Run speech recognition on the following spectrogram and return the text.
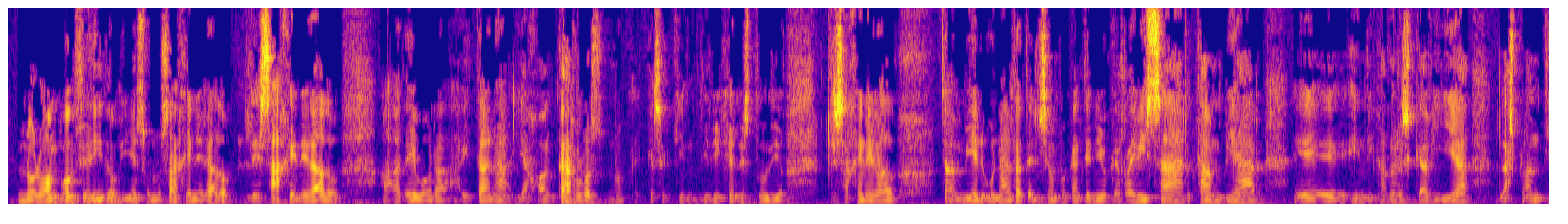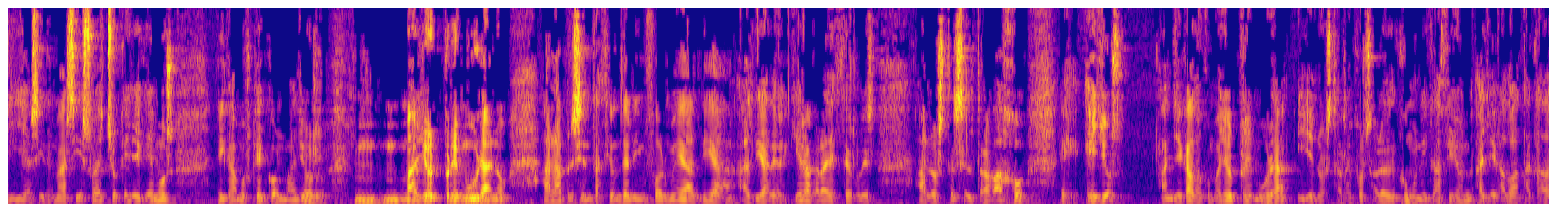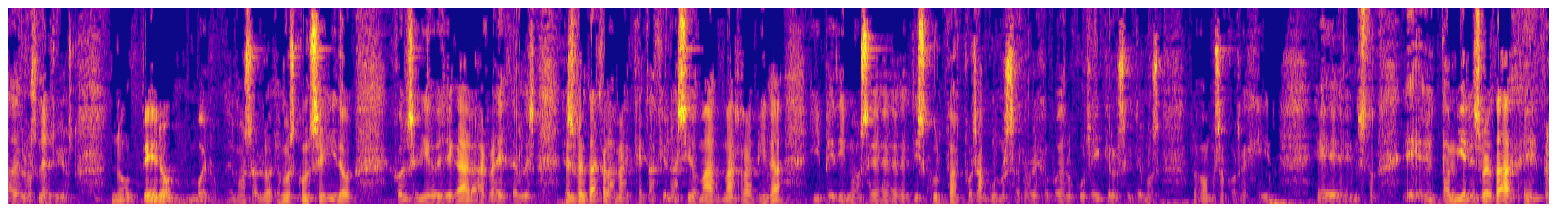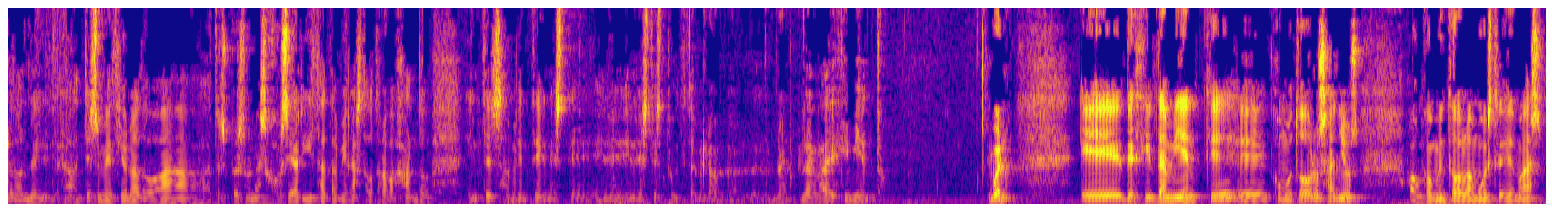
No lo han concedido y eso nos ha generado, les ha generado a Débora, a Aitana y a Juan Carlos, que es el quien dirige el estudio, les ha generado también una alta tensión porque han tenido que revisar, cambiar eh, indicadores que había, las plantillas y demás, y eso ha hecho que lleguemos, digamos que con mayor, mayor premura ¿no? a la presentación del informe al día, al día de hoy. Quiero agradecer agradecerles a los tres el trabajo. Eh, ellos han llegado con mayor premura y nuestra responsable de comunicación ha llegado atacada de los nervios, ¿no? Pero bueno, hemos, hemos conseguido, conseguido llegar a agradecerles. Es verdad que la maquetación ha sido más, más rápida y pedimos eh, disculpas por algunos errores que pueden ocurrir que los seguiremos, lo vamos a corregir eh, en esto. también es verdad, perdón, antes he mencionado a, tres personas, José Ariza también ha estado trabajando intensamente en este, en, este estudio, también el agradecimiento. Bueno, eh, decir también que, eh, como todos los años, aunque ha aumentado la muestra y demás,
